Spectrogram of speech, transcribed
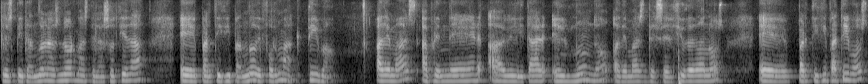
respetando las normas de la sociedad, eh, participando de forma activa. Además, aprender a habilitar el mundo, además de ser ciudadanos, eh, participativos,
